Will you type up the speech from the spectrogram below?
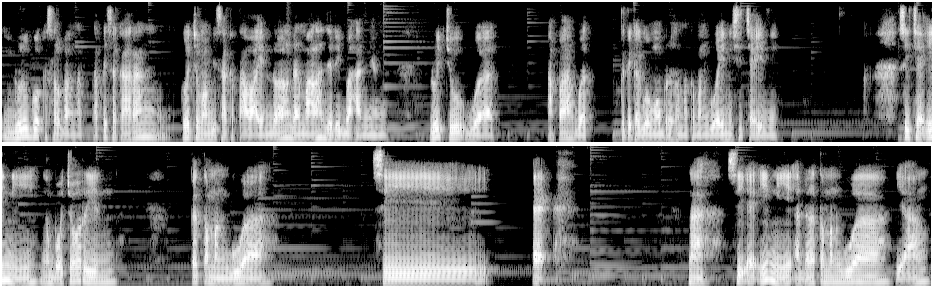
Dulu gue kesel banget. Tapi sekarang gue cuma bisa ketawain doang dan malah jadi bahan yang lucu buat apa buat ketika gue ngobrol sama teman gue ini si C ini si C ini ngebocorin ke teman gue si E. Nah, si E ini adalah teman gue yang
